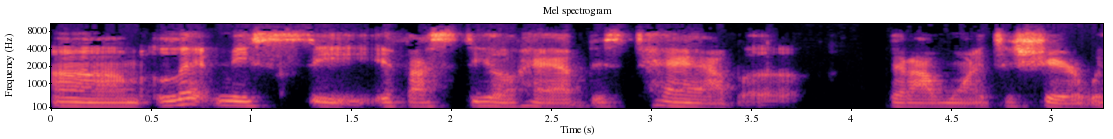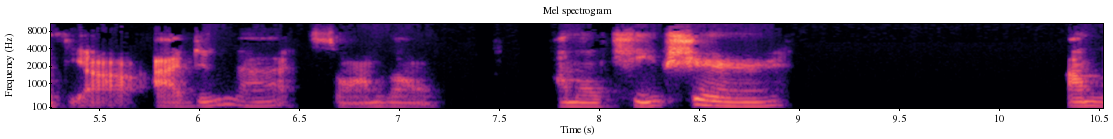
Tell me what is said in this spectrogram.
Um, let me see if I still have this tab up that I wanted to share with y'all. I do not, so I'm to I'm to keep sharing. I'm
